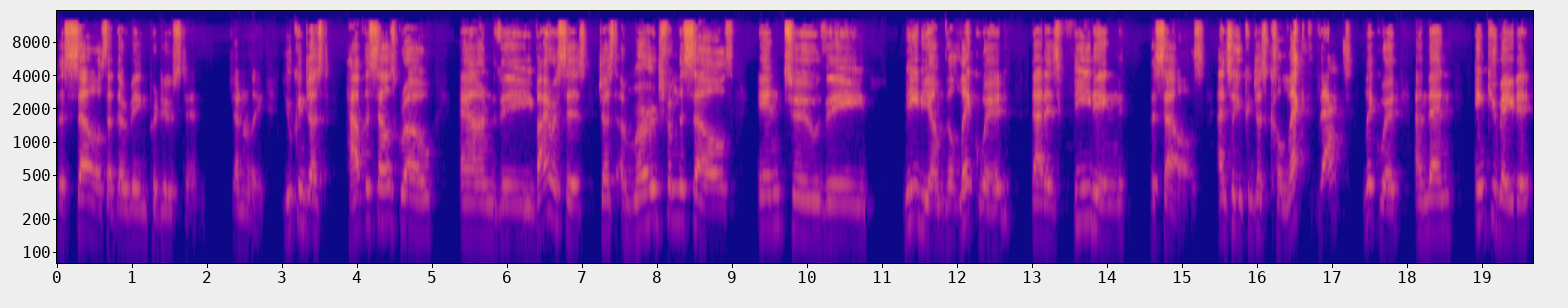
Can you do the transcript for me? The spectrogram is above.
the cells that they're being produced in. Generally, you can just have the cells grow, and the viruses just emerge from the cells into the medium, the liquid that is feeding the cells. And so you can just collect that liquid and then incubate it,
